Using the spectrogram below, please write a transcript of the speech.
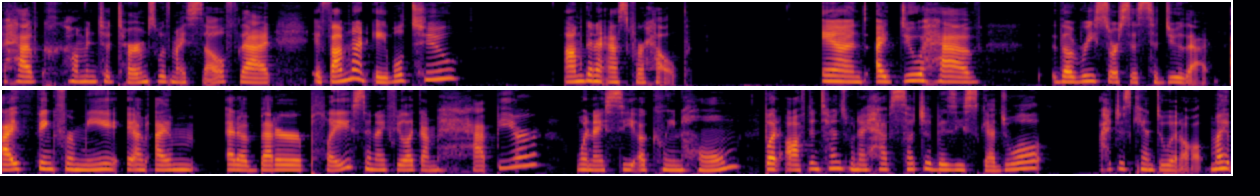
have come into terms with myself that if I'm not able to, I'm going to ask for help. And I do have the resources to do that. I think for me, I'm, I'm at a better place and I feel like I'm happier when I see a clean home. But oftentimes, when I have such a busy schedule, I just can't do it all. My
